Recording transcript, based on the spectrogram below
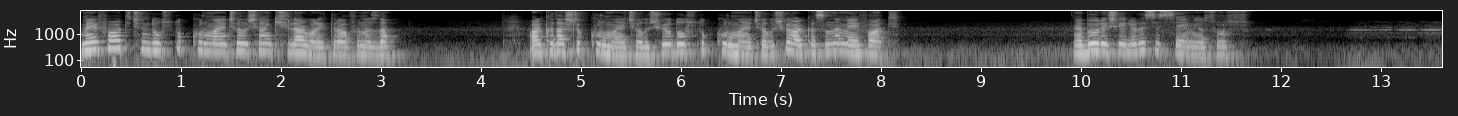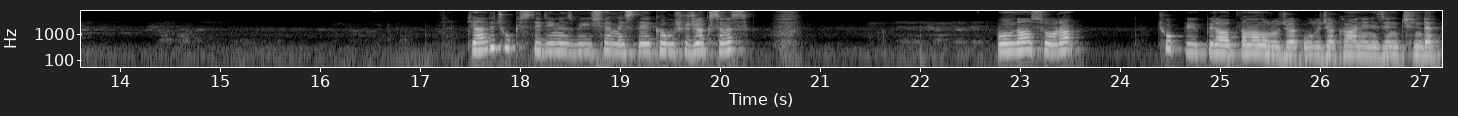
Menfaat için dostluk kurmaya çalışan kişiler var etrafınızda. Arkadaşlık kurmaya çalışıyor, dostluk kurmaya çalışıyor. Arkasında menfaat. Ya böyle şeyleri siz sevmiyorsunuz. Kendi çok istediğiniz bir işe, mesleğe kavuşacaksınız. Ondan sonra çok büyük bir rahatlamalar olacak, olacak hanenizin içinde.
